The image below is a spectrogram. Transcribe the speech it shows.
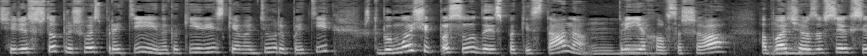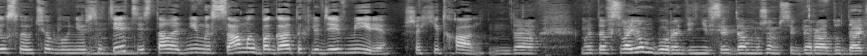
через что пришлось пройти и на какие риски авантюры пойти, чтобы мойщик посуды из Пакистана угу. приехал в США, оплачивал угу. за всех сил свою учебу в университете угу. и стал одним из самых богатых людей в мире, Шахид Хан. Да, мы это в своем городе не всегда можем себе раду дать.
